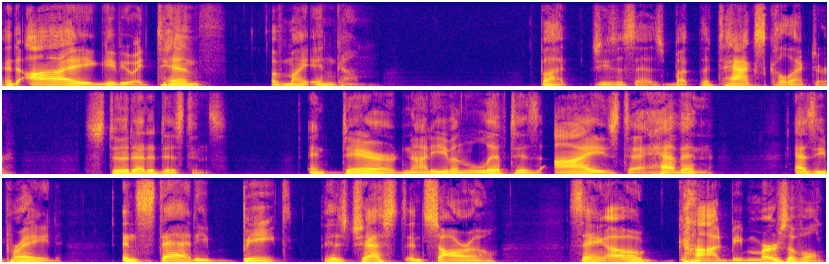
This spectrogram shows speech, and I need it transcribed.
and I give you a tenth of my income. But Jesus says, But the tax collector stood at a distance and dared not even lift his eyes to heaven as he prayed. Instead, he beat his chest in sorrow, saying, Oh God, be merciful.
